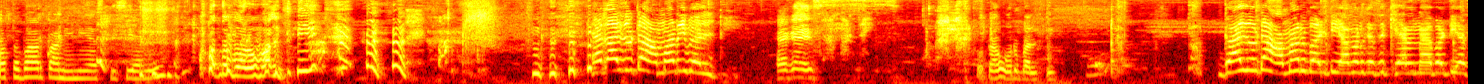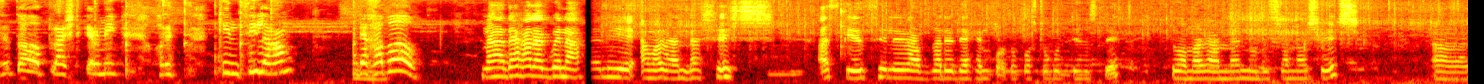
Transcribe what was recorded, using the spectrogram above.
কতবার পানি নিয়ে আসতেছি আমি? কত বড় বালতি? হ্যাঁ গাইজ ওটা আমারই বালতি। হ্যাঁ ওটা ওর বালতি। গাইজ ওটা আমার বালতি আমার কাছে খেলনা বাটি আছে তো প্লাস্টিকের আমি কিনছিলাম। দেখাবো? না দেখা লাগবে না। তাহলে আমার রান্না শেষ। আজকে ছেলের আবদারে দেখেন কত কষ্ট করতে হচ্ছে। তো আমার রান্নার নুডলস রান্না শেষ। আর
